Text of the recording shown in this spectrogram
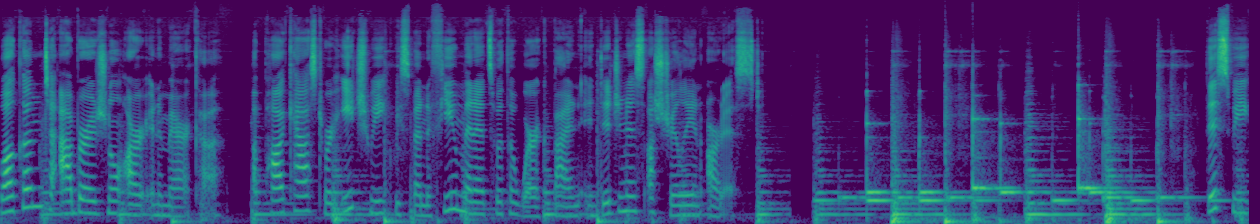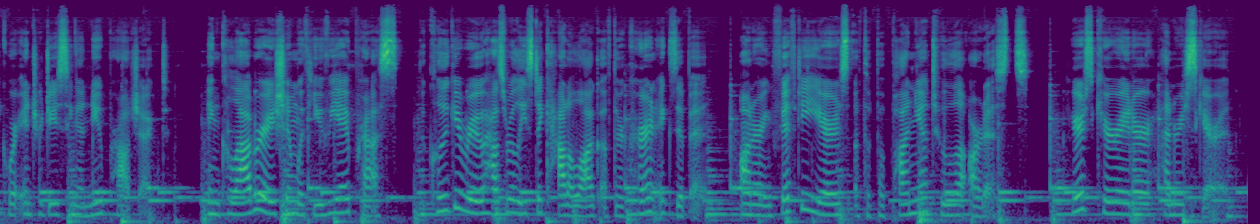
Welcome to Aboriginal Art in America, a podcast where each week we spend a few minutes with a work by an Indigenous Australian artist. This week we're introducing a new project. In collaboration with UVA Press, the Kluge-Ruhe has released a catalog of their current exhibit, honoring 50 years of the Papunya Tula artists. Here's curator Henry Skerritt.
